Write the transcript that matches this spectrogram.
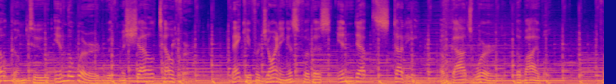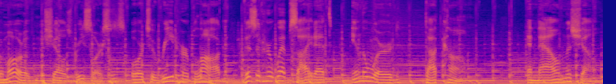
Welcome to In the Word with Michelle Telfer. Thank you for joining us for this in depth study of God's Word, the Bible. For more of Michelle's resources or to read her blog, visit her website at intheword.com. And now, Michelle.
